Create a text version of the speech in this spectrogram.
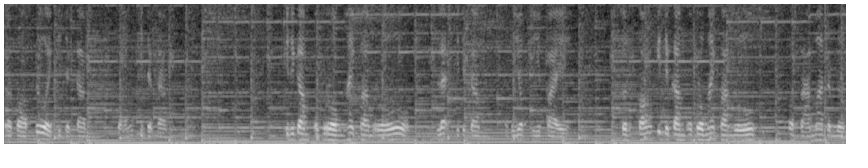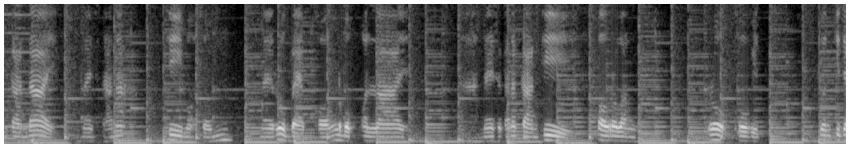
ประกอบด้วยกิจกรรม 2 กิจกรรม กิจกรรมอบรมให้ความรู้ และกิจกรรมอพยพหนีไฟ ส่วนของกิจกรรมอบรมให้ความรู้ก็สามารถดำเนินการได้ในสถานะที่เหมาะสมในรูปแบบของระบบออนไลน์ ในสถานการณ์ที่ ฝ้าระวัง โรคโควิด ส่วนกิจ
